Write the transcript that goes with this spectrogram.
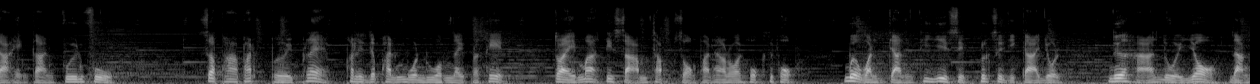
ลาแห่งการฟื้นฟู สภาพัฒน์เผยแพร่ผลิตภัณฑ์มวลรวมในประเทศ ไตรมาสที่3ทับ2566 เมื่อวันจันทร์ที่ 20 พฤศจิกายน เนื้อหาโดยย่อดัง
